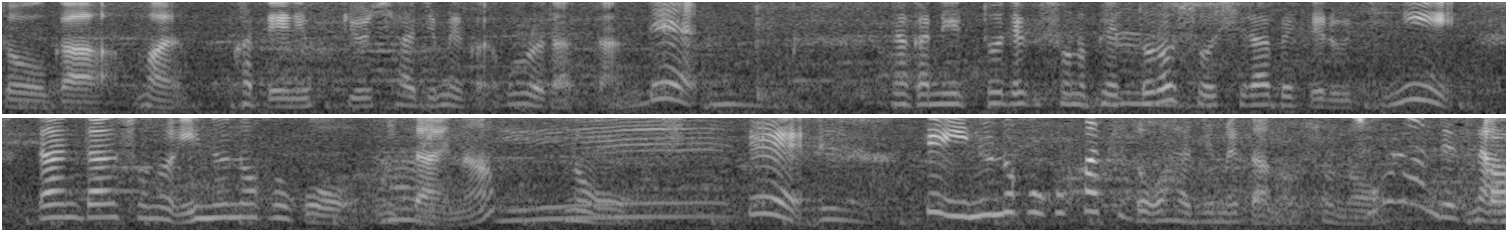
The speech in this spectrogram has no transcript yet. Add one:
トが、まあ、家庭に普及し始めた頃だったんで、なんかネットでそのペットロスを調べてるうちに、だんだんその犬の保護みたいなのを知って、で犬の保護活動を始めたのそのそうなんですか。なん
